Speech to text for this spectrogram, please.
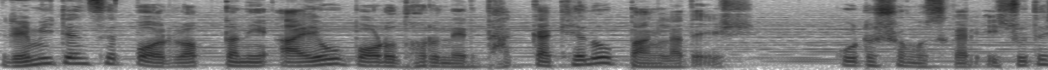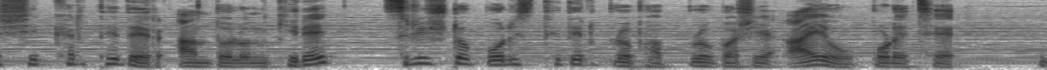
রেমিটেন্সের পর রপ্তানি আয়েও বড় ধরনের ধাক্কা খেল বাংলাদেশ। কোটা সংস্কার ইস্যুতে শিক্ষার্থীদের আন্দোলন ঘিরে সৃষ্ট পরিস্থিতির প্রভাব প্রবাসী আয়েও পড়েছে।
